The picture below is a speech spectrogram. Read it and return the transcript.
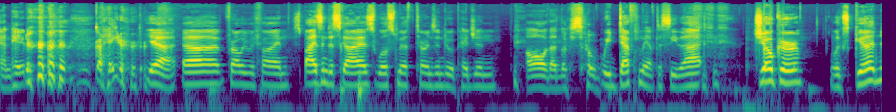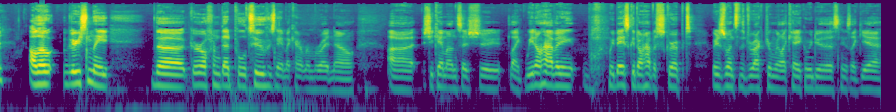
And Hader. Got Hader. yeah, uh, probably be fine. Spies in Disguise. Will Smith turns into a pigeon. Oh, that looks so. We definitely have to see that. Joker looks good. Although recently, the girl from Deadpool 2, whose name I can't remember right now, uh, she came out and said she like we don't have any. We basically don't have a script. We just went to the director and we're like, hey, can we do this? And he was like, yeah.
